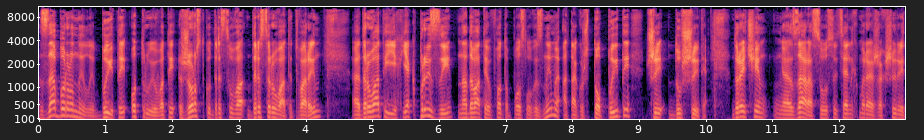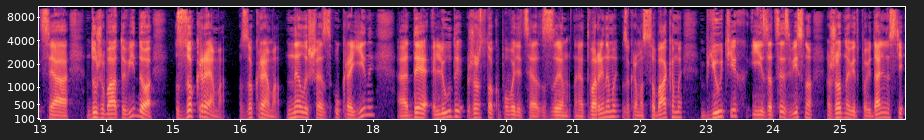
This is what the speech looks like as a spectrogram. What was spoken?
заборонили бити, отруювати, жорстко дресува- дресирувати тварин, дарувати їх як призи, надавати фотопослуги з ними, а також топити чи душити. До речі, е, зараз у соціальних мережах шириться дуже багато відео, зокрема. Зокрема, не лише з України, е, де люди жорстоко поводяться з е, тваринами, зокрема з собаками, б'ють їх, і за це, звісно, жодної відповідальності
